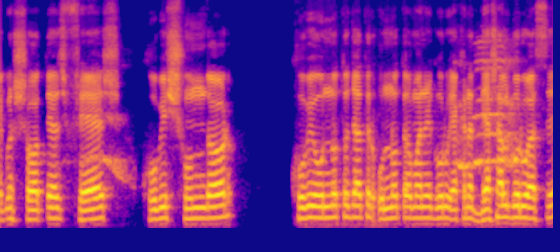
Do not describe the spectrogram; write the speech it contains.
একদম সতেজ ফ্রেশ খুবই সুন্দর, খুবই উন্নত জাতের, উন্নত মানের গরু। এখানে দেশাল গরু আছে।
